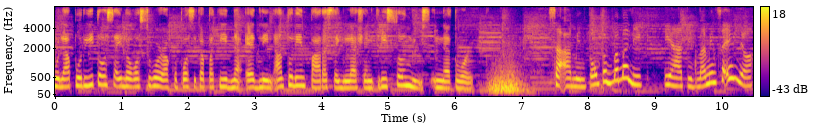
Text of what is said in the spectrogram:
Mula po rito sa Ilocos Sur, ako po si kapatid na Edlin Antolin para sa Iglesia ni Cristo News Network. Sa amin pong pagbabalik, ihatid namin sa inyo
